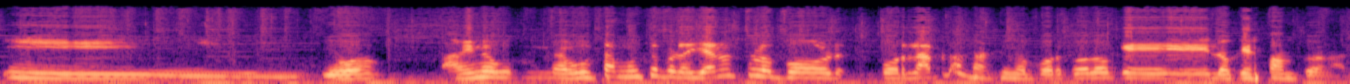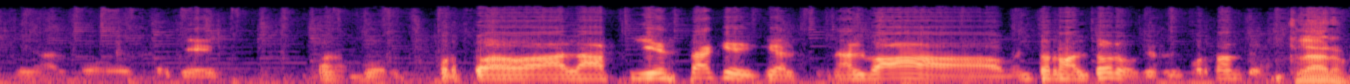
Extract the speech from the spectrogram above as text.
Y, y bueno, a mí me, gu- me gusta mucho, pero ya no solo por, por la plaza, sino por todo lo que lo que es Pamplona al final. por- porque, bueno, por, por toda la fiesta que, que al final va en torno al toro, que es lo importante. Claro.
